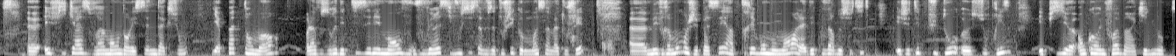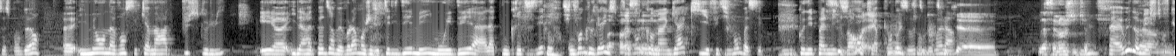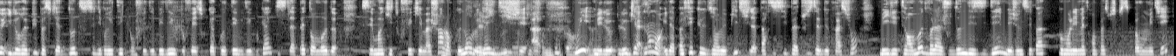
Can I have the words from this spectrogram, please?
efficace vraiment dans les scènes d'action. Il n'y a pas de temps mort. Voilà, vous aurez des petits éléments, vous, vous verrez si vous aussi ça vous a touché comme moi ça m'a touché. Euh, mais vraiment, moi j'ai passé un très bon moment à la découverte de ce titre et j'étais plutôt euh, surprise. Et puis euh, encore une fois, ben, qui est nul dans toute sa splendeur, euh, il met en avant ses camarades plus que lui. Et euh, il arrête pas de dire, ben voilà, moi j'avais telle idée, mais ils m'ont aidé à la concrétiser. On voit que le gars, il se Ouais, présente comme un gars qui, effectivement, bah, c'est, connaît pas le métier et qui apprend des autres. Voilà. Euh, Là, c'est logique. hein. Bah oui, non, mais Euh, je trouve qu'il aurait pu, parce qu'il y a d'autres célébrités qui ont fait des BD ou qui ont fait des trucs à côté ou des bouquins qui se la pètent en mode c'est moi qui ai tout fait, qui est machin, alors que non, le gars il dit j'ai. ah, Oui, mais le, le gars, non, non, il a pas fait que dire le pitch, il a participé à tout système de création, mais il était en mode voilà, je vous donne des idées, mais je ne sais pas comment les mettre en place parce que c'est pas mon métier.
